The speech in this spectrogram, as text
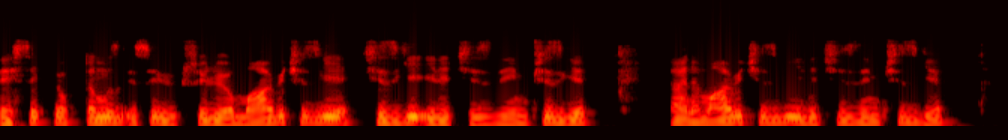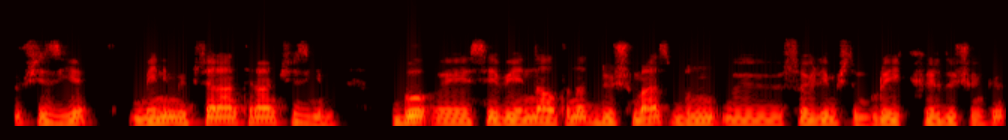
destek noktamız ise yükseliyor. Mavi çizgi çizgi ile çizdiğim çizgi yani mavi çizgi ile çizdiğim çizgi şu çizgi benim yükselen trend çizgim. Bu e, seviyenin altına düşmez. Bunu e, söylemiştim. Burayı kırdı çünkü.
